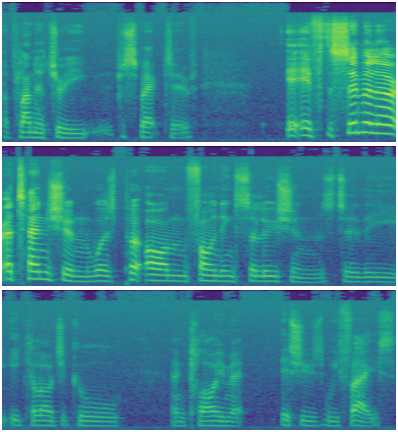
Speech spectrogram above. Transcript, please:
a planetary perspective. If the similar attention was put on finding solutions to the ecological and climate issues we face,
